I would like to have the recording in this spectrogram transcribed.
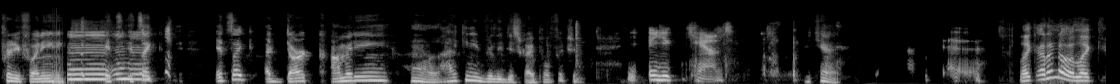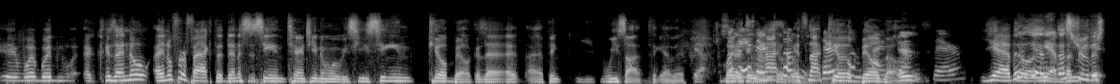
pretty funny. Mm, It's it's like it's like a dark comedy. Oh, how can you really describe Pulp Fiction? You can't. You can't. Like I don't know, like eh, it would because I know I know for a fact that Dennis has seen Tarantino movies. He's seen Kill Bill because I I think we saw it together. Yeah. But okay, it's not some, it's not Kill some Bill though. there. Yeah, that, No, yeah, yeah, that's true. it- There's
